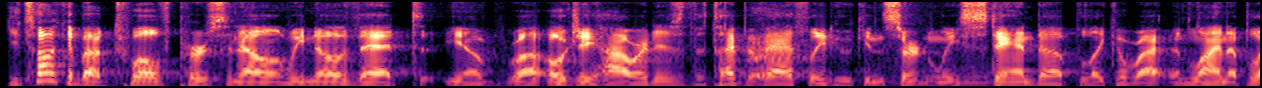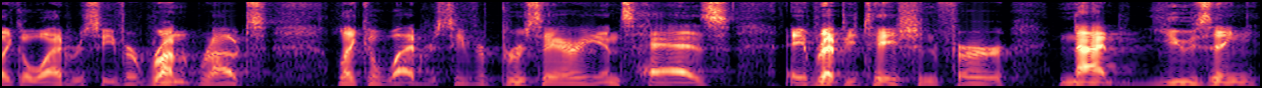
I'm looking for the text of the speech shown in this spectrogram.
You talk about 12 personnel, and we know that you know uh, OJ Howard is the type of athlete who can certainly stand up like a and line up like a wide receiver, run routes like a wide receiver. Bruce Arians has a reputation for not using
